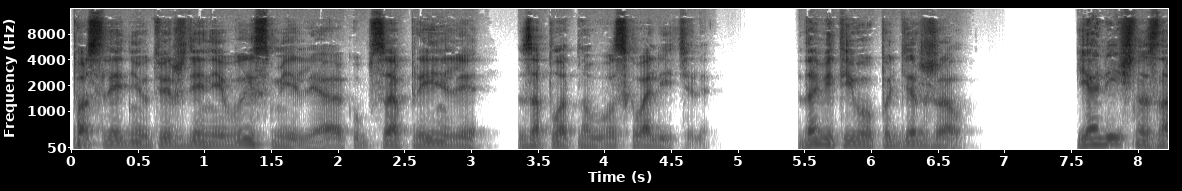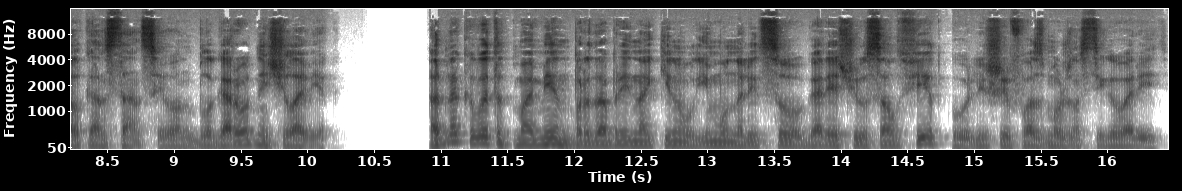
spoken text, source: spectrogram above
Последнее утверждение высмеяли, а купца приняли за платного восхвалителя. Давид его поддержал. «Я лично знал Констанция, он благородный человек. Однако в этот момент Бродобрей накинул ему на лицо горячую салфетку, лишив возможности говорить,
